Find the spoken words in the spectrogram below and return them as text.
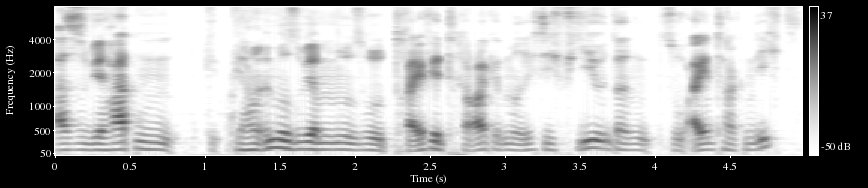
Also wir hatten, wir haben immer so, wir haben immer so drei, vier Tage immer richtig viel und dann so einen Tag nichts.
